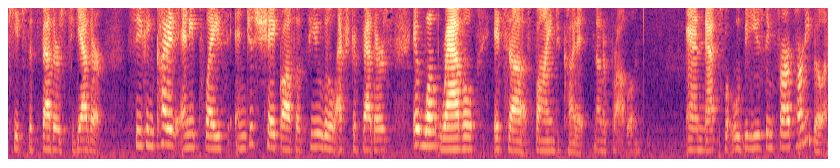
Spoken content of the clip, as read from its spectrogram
keeps the feathers together. So you can cut it any place and just shake off a few little extra feathers. It won't ravel. It's uh, fine to cut it, not a problem. And that's what we'll be using for our party boa.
